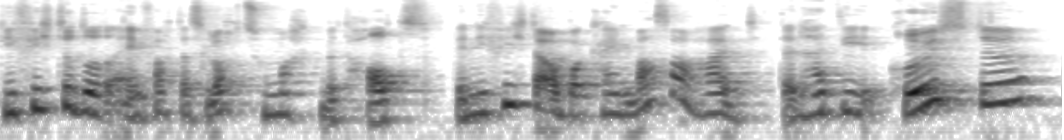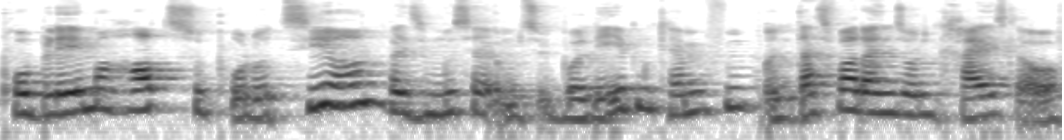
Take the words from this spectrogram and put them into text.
die Fichte dort einfach das Loch zumacht mit Harz. Wenn die Fichte aber kein Wasser hat, dann hat die größte Probleme, Harz zu produzieren, weil sie muss ja ums Überleben kämpfen. Und das war dann so ein Kreislauf.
